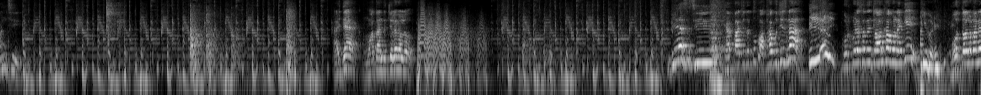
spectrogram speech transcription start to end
আনছি। আই দেখ মদ আনতে চলে গেল। এসেছি। খেপা চুদা তুই কথা বুঝিস না? কুড়কুড়ের সাথে জল খাব নাকি? বোতল মানে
